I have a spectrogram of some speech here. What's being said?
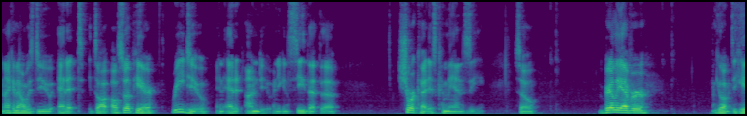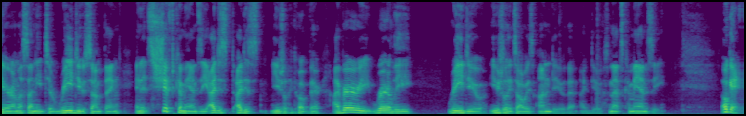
And I can always do Edit. It's also up here redo and edit undo. And you can see that the shortcut is Command Z. So barely ever go up to here unless I need to redo something and it's shift command Z. I just I just usually go up there. I very rarely redo. Usually it's always undo that I do. And that's command Z. Okay,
